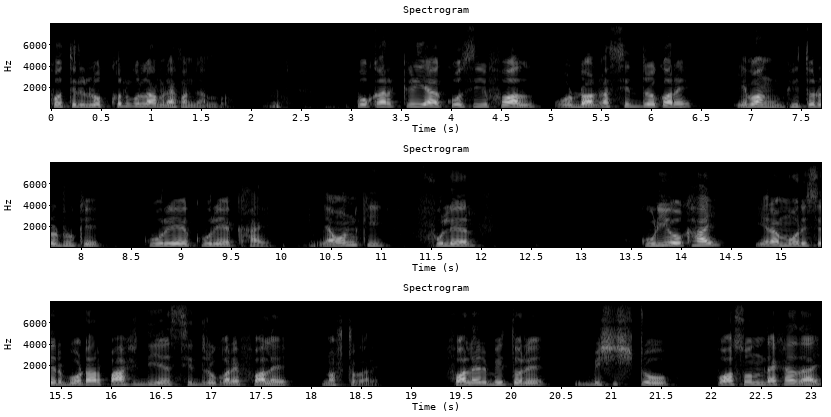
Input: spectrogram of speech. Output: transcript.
ক্ষতির লক্ষণগুলো আমরা এখন জানব। পোকার ক্রিয়া কচি ফল ও ডগা ছিদ্র করে এবং ভিতরে ঢুকে কুড়িয়ে কুড়িয়ে খায়। এমনকি ফুলের কুড়িও খায়। এরা মরিচের বোটার পাশ দিয়ে ছিদ্র করে, ফলে নষ্ট করে। ফলের ভিতরে বিশিষ্ট পচন দেখা যায়।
